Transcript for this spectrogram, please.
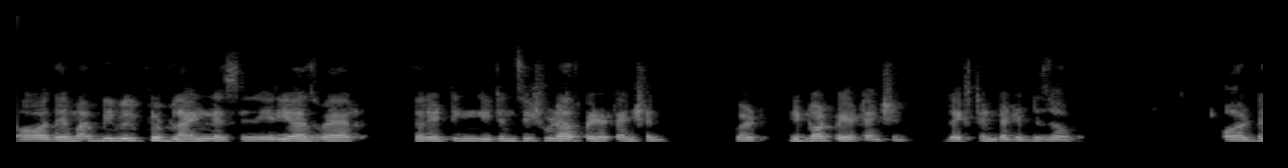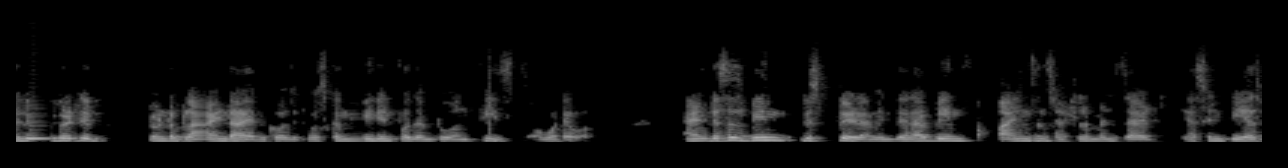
Uh, there might be willful blindness in areas where the rating agency should have paid attention but did not pay attention the extent that it deserved or deliberately turned a blind eye because it was convenient for them to earn fees or whatever. And this has been displayed. I mean there have been fines and settlements that s&p has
